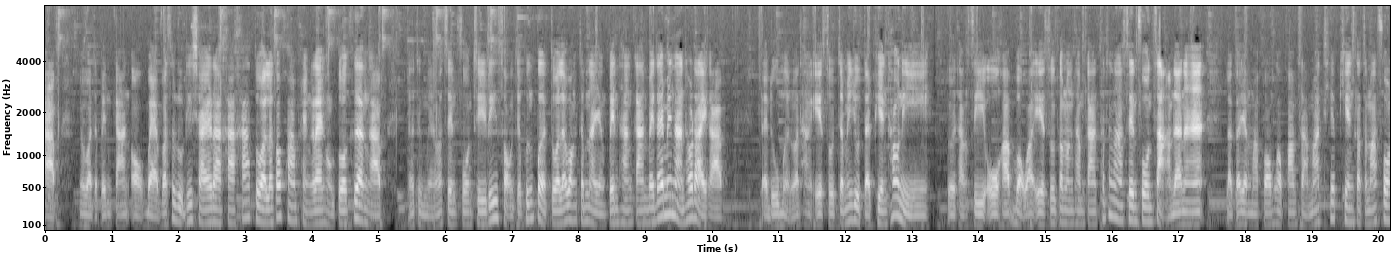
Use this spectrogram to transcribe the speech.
ครับ ไม่ว่าจะเป็นการออกแบบวัสดุที่ใช้ราคาค่าตัว แล้วก็ความแข็งแรงของตัวเครื่องครับ และถึงแม้ว่า ZenFone ซีรีส์2จะเพิ่งเปิดตัวและวางจำหน่ายอย่างเป็นทางการไปได้ไม่นานเท่าไหร่ครับ แต่ดูเหมือนว่าทาง ASUS จะไม่หยุดแต่เพียงเท่านี้ โดยทาง CEO ครับบอกว่า ASUS กำลังทำการพัฒนาเซนโฟน 3 แล้วนะฮะ แล้วก็ยังมาพร้อมกับความสามารถเทียบเคียงกับสมาร์ทโฟน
